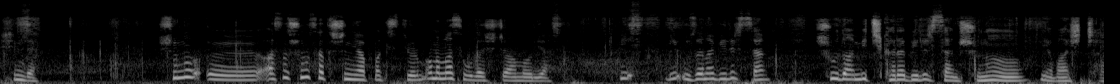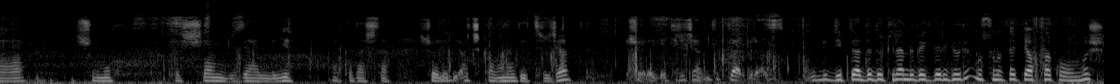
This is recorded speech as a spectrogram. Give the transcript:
Şimdi şunu e, aslında şunu satışını yapmak istiyorum ama nasıl ulaşacağım oraya? Bir, bir uzanabilirsem şuradan bir çıkarabilirsem şunu yavaşça şu muhteşem güzelliği arkadaşlar şöyle bir açık alana getireceğim. Şöyle getireceğim dipler biraz. Bir diplerde dökülen bebekleri görüyor musunuz? Hep yaprak olmuş.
